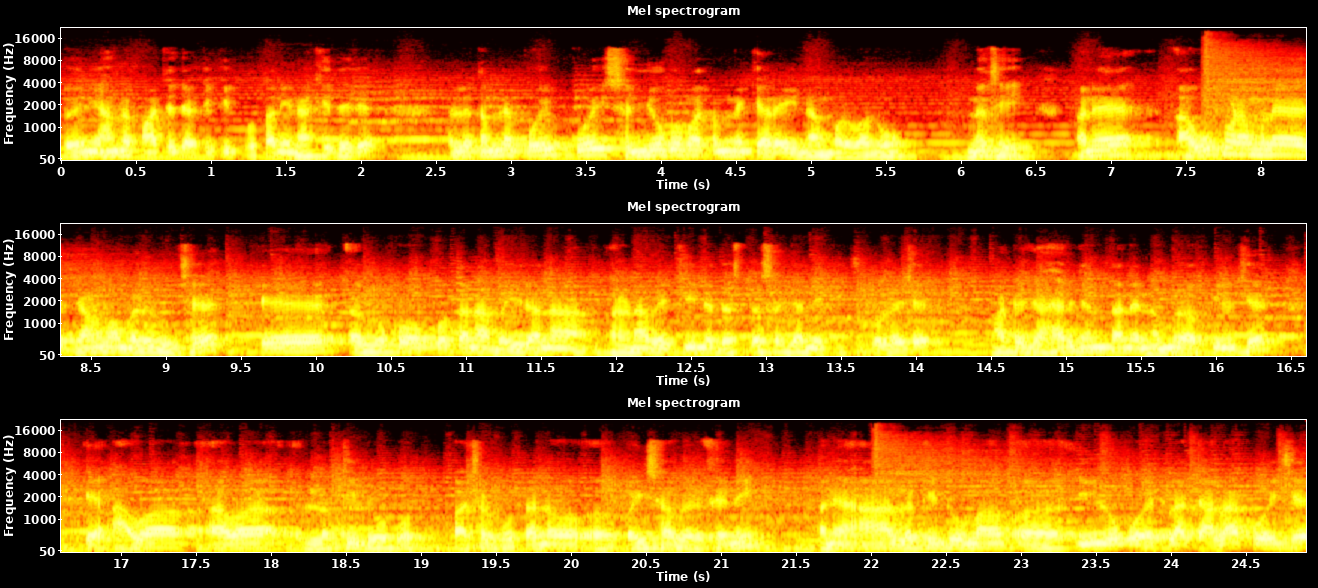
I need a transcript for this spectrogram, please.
તો એની સામે પાંચ હજાર ટિકિટ પોતાની નાખી દે છે એટલે તમને કોઈ કોઈ સંજોગોમાં તમને ક્યારેય ઇનામ મળવાનું નથી. અને આવું પણ અમને જાણવા મળેલું છે કે લોકો પોતાના બૈરાના ઘરણા વેચીને દસ દસ હજારની ટિકિટો લે છે. માટે જાહેર જનતાને નમ્ર અપીલ છે કે આવા આવા લકી ડ્રો પાછળ પોતાનો પૈસા વેડફે નહીં. અને આ લકી ડ્રોમાં એ લોકો એટલા ચાલાક હોય છે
